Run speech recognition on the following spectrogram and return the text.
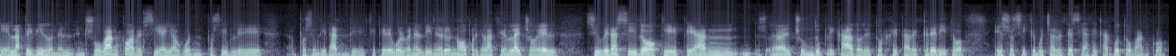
que él ha pedido en, su banco, a ver si hay alguna posible, posibilidad de que te devuelvan el dinero. No, porque la acción la ha hecho él. Si hubiera sido que te han hecho un duplicado de tarjeta de crédito, eso sí que muchas veces se hace cargo tu banco.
